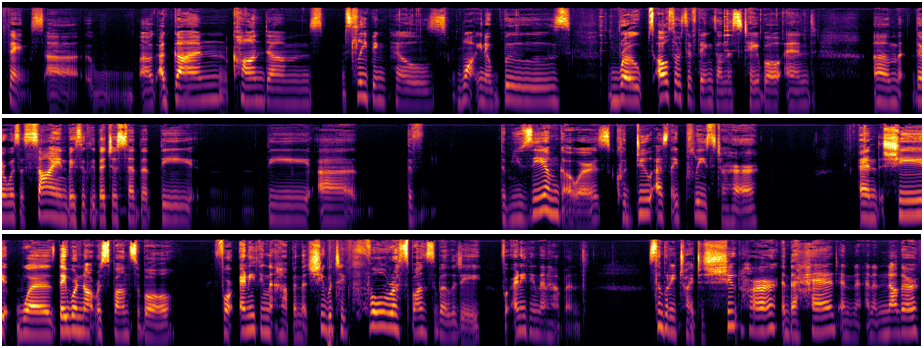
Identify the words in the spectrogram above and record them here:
things uh, a, a gun, condoms, sleeping pills, you know, booze, ropes, all sorts of things on this table. And um, there was a sign basically that just said that the the uh, the the museum goers could do as they pleased to her and she was they were not responsible for anything that happened that she would take full responsibility for anything that happened somebody tried to shoot her in the head and, and another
